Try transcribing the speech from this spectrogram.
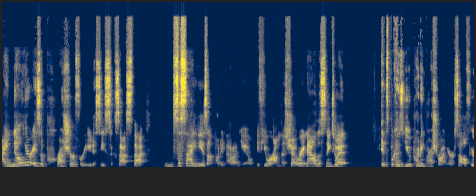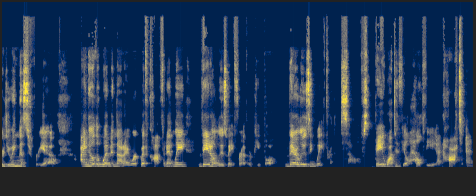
I know there is a pressure for you to see success that society isn't putting that on you. If you are on this show right now listening to it, it's because you're putting pressure on yourself. You're doing this for you. I know the women that I work with confidently, they don't lose weight for other people. They're losing weight for themselves. They want to feel healthy and hot and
